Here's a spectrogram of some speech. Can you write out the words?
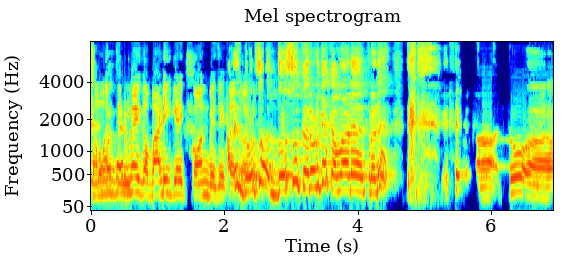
समंदर में कबाड़ी के कौन भेजेगा अरे सौरभ? 200 200 करोड़ का कबाड़ है प्रणय। तो आ,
